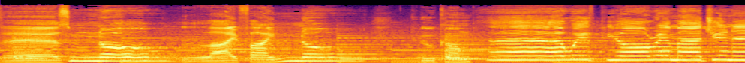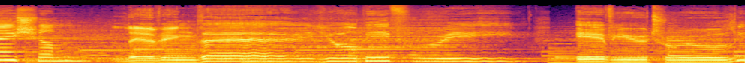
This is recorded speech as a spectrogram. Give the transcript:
There's no life I know to compare with pure imagination. Living there, you'll be free if you truly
